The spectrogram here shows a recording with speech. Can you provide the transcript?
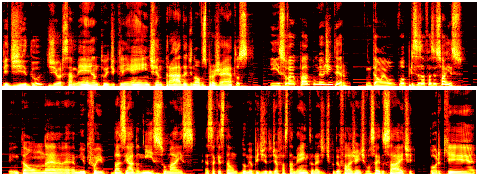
pedido de orçamento e de cliente, entrada de novos projetos, e isso vai ocupar o meu dia inteiro. Então eu vou precisar fazer só isso. Então, né, é, é meio que foi baseado nisso mais essa questão do meu pedido de afastamento, né, de tipo de eu falar, gente, eu vou sair do site, porque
